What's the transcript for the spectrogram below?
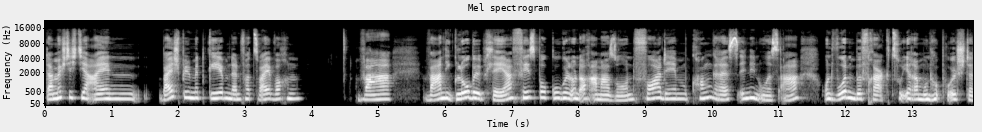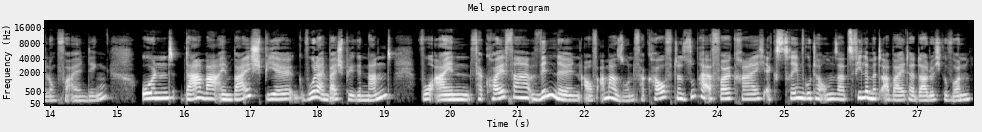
da möchte ich dir ein Beispiel mitgeben, denn vor zwei Wochen war waren die Global Player, Facebook, Google und auch Amazon vor dem Kongress in den USA und wurden befragt zu ihrer Monopolstellung vor allen Dingen. Und da war ein Beispiel, wurde ein Beispiel genannt, wo ein Verkäufer Windeln auf Amazon verkaufte, super erfolgreich, extrem guter Umsatz, viele Mitarbeiter dadurch gewonnen.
